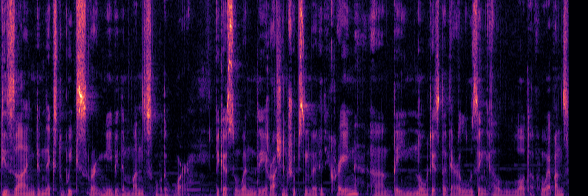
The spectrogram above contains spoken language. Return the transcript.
designed the next weeks or maybe the months of the war because when the Russian troops invaded Ukraine, uh, they noticed that they are losing a lot of weapons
